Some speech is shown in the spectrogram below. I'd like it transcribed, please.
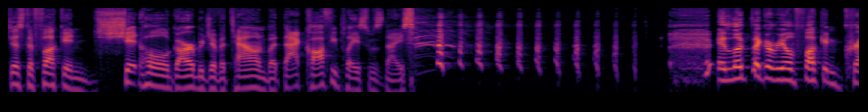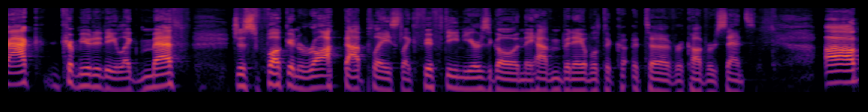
just a fucking shithole garbage of a town, but that coffee place was nice. it looked like a real fucking crack community, like meth just fucking rocked that place like 15 years ago and they haven't been able to to recover since. Um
